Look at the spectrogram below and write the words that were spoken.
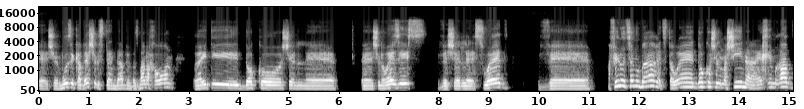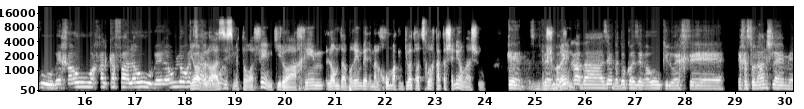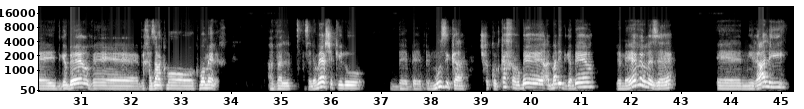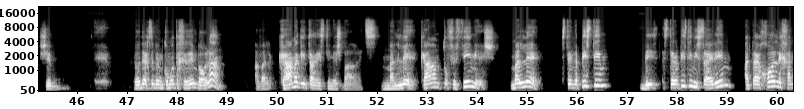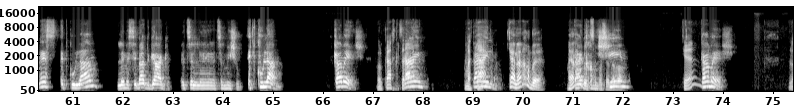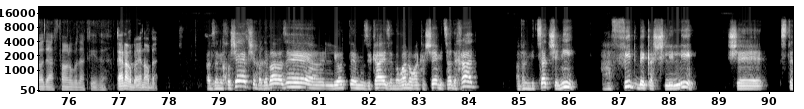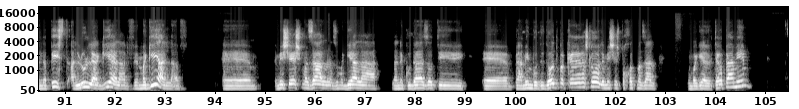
אה, של מוזיקה ושל סטנדאפ, ובזמן האחרון ראיתי דוקו של, אה, אה, של אואזיס ושל אה, סווד, ואפילו אצלנו בארץ, אתה רואה דוקו של משינה, איך הם רבו, ואיך ההוא אכל כאפה על ההוא, וההוא לא רצה. יואו, אבל אואזיס מטורפים, כאילו האחים לא מדברים, הם הלכו, הם כמעט רצחו אחד את השני או משהו. כן, אז הם משוגעים. לך בזה, בדוקו הזה ראו כאילו איך, אה, איך הסולן שלהם אה, התגבר ו, וחזר כמו, כמו מלך. אבל, אז אני אומר שכאילו, במוזיקה יש לך כל כך הרבה על מה להתגבר, ומעבר לזה, אה, נראה לי ש... אה, לא יודע איך זה במקומות אחרים בעולם, אבל כמה גיטריסטים יש בארץ? מלא. כמה מתופפים יש? מלא. סטנדאפיסטים, סטנדאפיסטים ישראלים, אתה יכול לכנס את כולם למסיבת גג אצל, אצל מישהו. את כולם. כמה יש? כל כך קצת? 200? 200? 200? כן, אין הרבה. אין הרבה בסופו של דבר. 250? כן? כמה יש? לא יודע, אף פעם לא בדקתי את זה. אין הרבה, אין הרבה. אז אני חושב שבדבר הזה, להיות מוזיקאי זה נורא נורא קשה מצד אחד, אבל מצד שני, הפידבק השלילי שסטנדאפיסט עלול להגיע אליו ומגיע אליו, אה, למי שיש מזל, אז הוא מגיע לנקודה הזאת אה, פעמים בודדות בקריירה שלו, למי שיש פחות מזל, הוא מגיע יותר פעמים,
